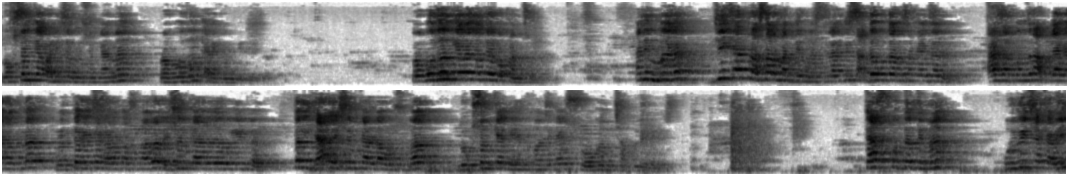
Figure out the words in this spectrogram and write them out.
लोकसंख्या वाढीच्या अनुषंगानं प्रबोधन कार्यक्रम घेतले जातात. प्रबोधन केलं जाते लोकांचं. आणि मग जी काय प्रसार माध्यम असतील अगदी साधं उदाहरण सांगायचं झालं आज आपण जर आपल्या घरातलं प्रत्येकाच्या घरात असणारं रेशन कार्ड जर बघितलं तर ह्या रेशन कार्डावर सुद्धा लोकसंख्या नियंत्रणाचे काही स्लोगन छापलेले दिसतात त्याच पद्धतीनं पूर्वीच्या काळी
